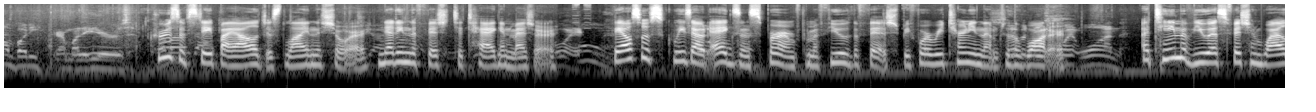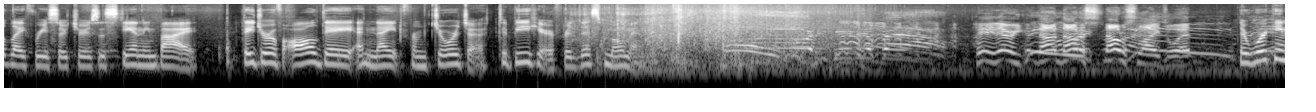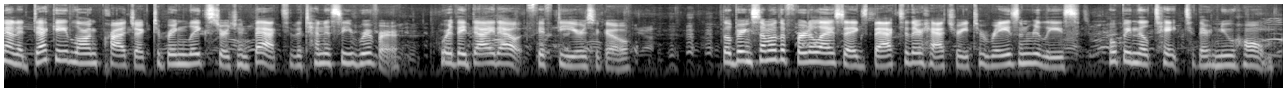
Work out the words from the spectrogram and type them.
down, buddy. Grab my ears. Crews of state biologists line the shore, netting the fish to tag and measure. They also squeeze out eggs and sperm from a few of the fish before returning them to the water. A team of U.S. Fish and Wildlife researchers is standing by. They drove all day and night from Georgia to be here for this moment. Hey, there you go. Now, now, the, now the slide's wet. They're working on a decade long project to bring lake sturgeon back to the Tennessee River, where they died out 50 years ago. They'll bring some of the fertilized eggs back to their hatchery to raise and release, hoping they'll take to their new home.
